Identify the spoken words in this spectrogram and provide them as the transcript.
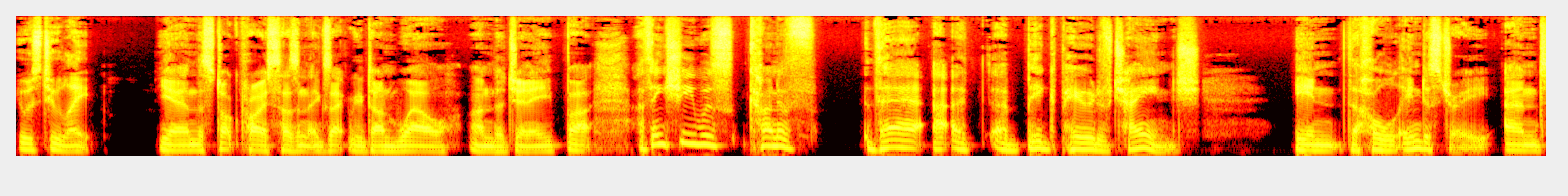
it was too late. Yeah, and the stock price hasn't exactly done well under Ginni, but I think she was kind of there at a, a big period of change in the whole industry. And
